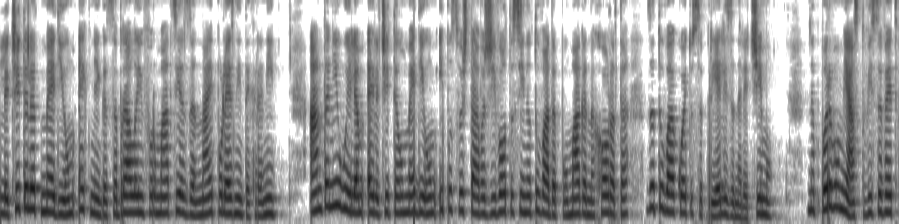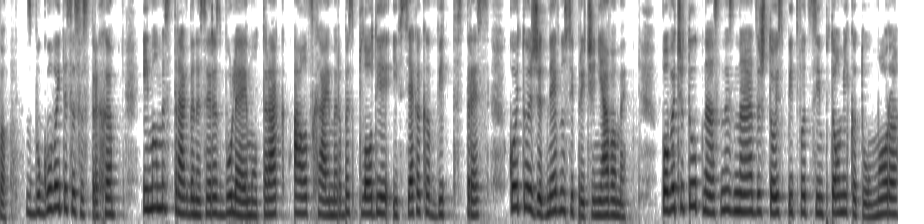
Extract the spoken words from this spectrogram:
Лечителят медиум е книга събрала информация за най-полезните храни. Антони Уилям е лечител медиум и посвещава живота си на това да помага на хората за това, което са приели за нелечимо. На първо място ви съветва – сбогувайте се със страха. Имаме страх да не се разболеем от рак, Алцхаймер, безплодие и всякакъв вид стрес, който ежедневно си причиняваме. Повечето от нас не знаят защо изпитват симптоми като умора,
